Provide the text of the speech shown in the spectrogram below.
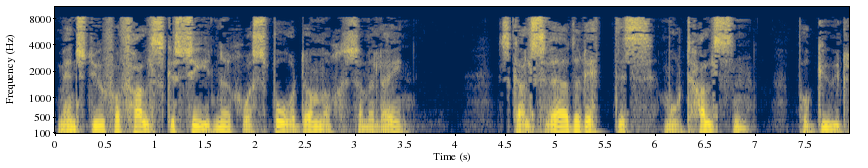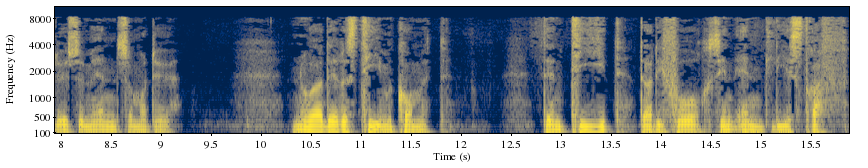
Mens du får falske syner og spådommer som er løgn, skal sverdet rettes mot halsen på gudløse menn som må dø. Nå er deres time kommet den tid da de får sin endelige straff.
